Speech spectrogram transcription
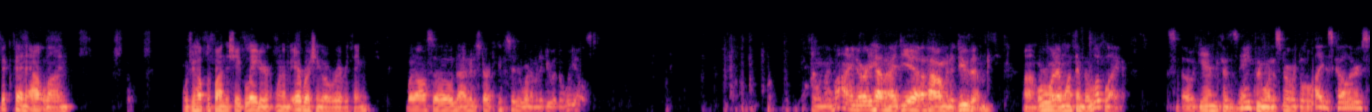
Bic pen outline, which will help define the shape later when I'm airbrushing over everything. But also now I'm gonna start to consider what I'm gonna do with the wheels. So in my mind, I already have an idea of how I'm going to do them um, or what I want them to look like. So again, because it's ink, we want to start with the lightest colors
